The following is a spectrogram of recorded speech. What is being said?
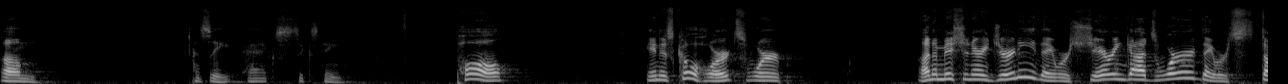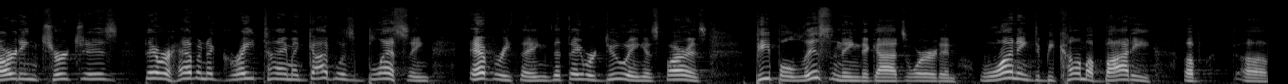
Um, let's see, Acts 16. Paul and his cohorts were on a missionary journey. They were sharing God's word, they were starting churches, they were having a great time, and God was blessing everything that they were doing as far as people listening to God's word and wanting to become a body of uh,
